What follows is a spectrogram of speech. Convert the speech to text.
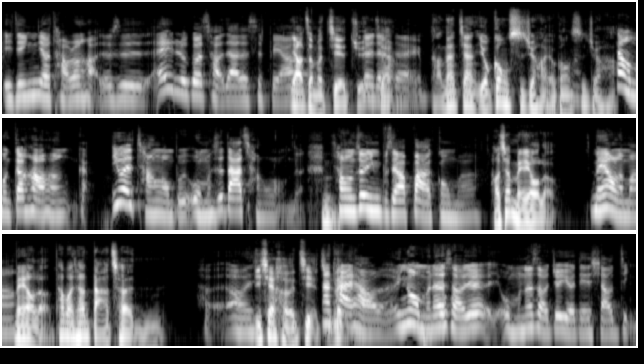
已经有讨论好，就是哎、欸，如果吵架的是不要要怎么解决？对对对。好，那这样有共识就好，有共识就好。但我们刚好很，因为长隆不，我们是搭长隆的，长隆最近不是要罢工吗？好像没有了，没有了吗？没有了，他们好像达成。哦，一切和解，那太好了，因为我们那时候就我们那时候就有点小紧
